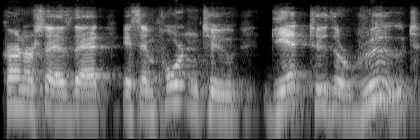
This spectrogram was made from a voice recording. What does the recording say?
Kerner says that it's important to get to the root,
